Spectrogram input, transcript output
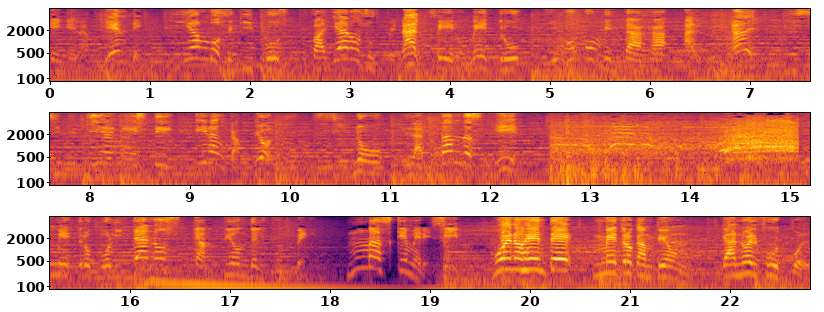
en el ambiente y ambos equipos fallaron sus penales, pero Metro llegó con ventaja al final y si metían este eran campeones, si no la tanda seguía. Metropolitanos campeón del fútbol, más que merecido. Bueno gente, Metro campeón, ganó el fútbol.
